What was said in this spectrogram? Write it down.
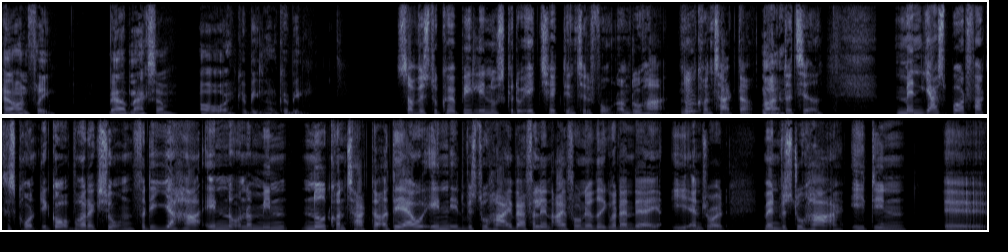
her håndfri, vær opmærksom, og øh, kør bil, når du kører bil. Så hvis du kører bil lige nu, skal du ikke tjekke din telefon, om du har nogle kontakter Nej. opdateret. Men jeg spurgte faktisk rundt i går på redaktionen, fordi jeg har inde under mine nødkontakter, og det er jo inde i, hvis du har i hvert fald en iPhone, jeg ved ikke, hvordan det er i Android, men hvis du har i din øh,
